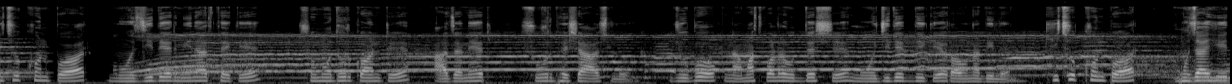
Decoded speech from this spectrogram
কিছুক্ষণ পর মসজিদের মিনার থেকে সুমধুর কণ্ঠে আজানের সুর ভেসে আসলো। যুবক নামাজ পড়ার উদ্দেশ্যে মসজিদের দিকে রওনা দিলেন। কিছুক্ষণ পর মুজাহিদ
